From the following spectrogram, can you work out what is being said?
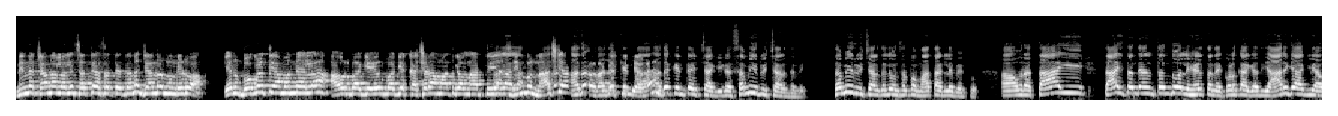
ನಿನ್ನ ಚಾನಲ್ ಅಲ್ಲಿ ಸತ್ಯಾಸತ್ಯತೆನ ಜನರ ಮುಂದಿಡುವ ಇಡುವ. ಏನು ಬೊಗಳ್ತೀಯ ಮೊನ್ನೆ ಎಲ್ಲ? ಅವ್ರ ಬಗ್ಗೆ ಇವ್ರ ಬಗ್ಗೆ ಕಚಡ ಮಾತುಗಳನ್ನ ಆಡ್ತೀಯ ಅಲ್ಲ, ಅಲ್ಲ. ನಿನ್ಗೂ ನಾಚಿಕೆ ಅದಕ್ಕಿಂತ ಹೆಚ್ಚಾಗಿ ಈಗ ಸಮೀರ್ ವಿಚಾರದಲ್ಲಿ. ಸಮೀರ್ ವಿಚಾರದಲ್ಲಿ ಒಂದು ಸ್ವಲ್ಪ ಮಾತಾಡಲೇಬೇಕು. ಅವರ ತಾಯಿ ತಾಯಿ ತಂದೆ ತಂದು ಅಲ್ಲಿ ಹೇಳ್ತಾನೆ ಕೊಳಕಾಗಿ ಅದು ಯಾರಿಗೆ ಆಗ್ಲಿ ಆ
